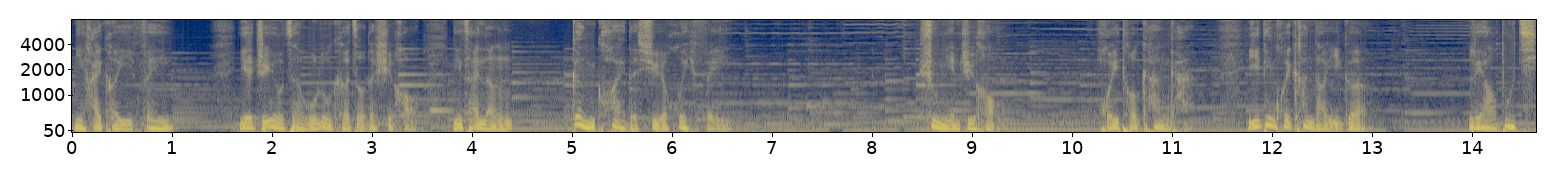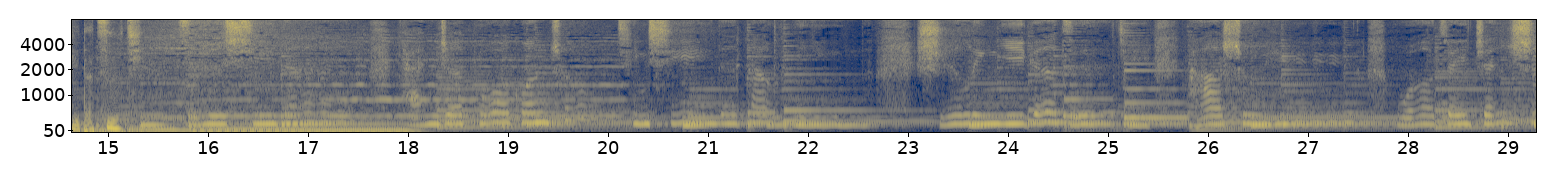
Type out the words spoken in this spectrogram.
你还可以飞。也只有在无路可走的时候，你才能更快的学会飞。数年之后，回头看看，一定会看到一个了不起的自己。仔细的看着波光中清晰的倒影，是另一个自己，它属于我最真实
